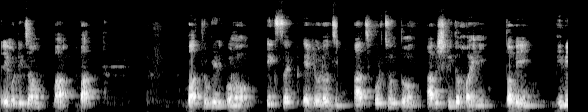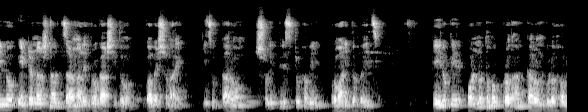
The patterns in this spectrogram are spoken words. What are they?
রেমোটিজম বা বাত। বাত রোগের কোনো এক্সাক্ট এটিওলজি আজ পর্যন্ত আবিষ্কৃত হয়নি, তবে বিভিন্ন ইন্টারন্যাশনাল জার্নালে প্রকাশিত গবেষণায় কিছু কারণ সুনির্দিষ্টভাবে প্রমাণিত হয়েছে। এই রোগের অন্যতম প্রধান কারণগুলো হল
